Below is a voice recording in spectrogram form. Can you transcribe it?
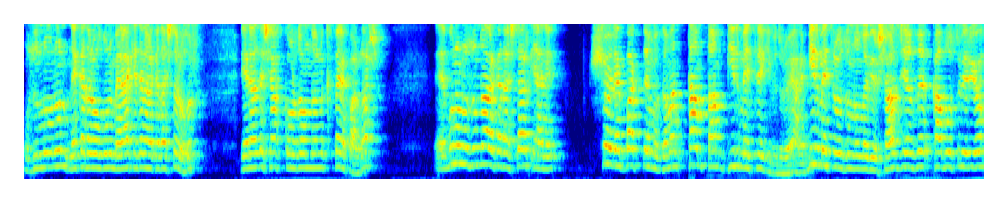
Uzunluğunun ne kadar olduğunu merak eden arkadaşlar olur. Genelde şarj kordonlarını kısa yaparlar. Ee, bunun uzunluğu arkadaşlar yani şöyle baktığımız zaman tam tam 1 metre gibi duruyor. Yani 1 metre uzunluğunda bir şarj cihazı kablosu veriyor.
